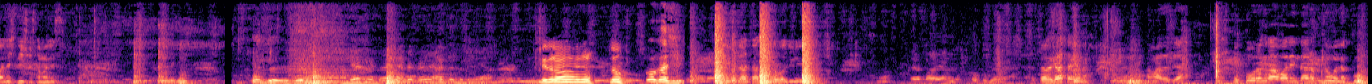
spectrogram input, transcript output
Salih niçin semelesi? Aleyküm. इधर हाँ इधर लो काशी ಹೀಗಾಗ್ತಾ ಇದೆ ಅಮ್ಮ ಅದಕ್ಕೆ ಎತ್ತೂರಂಗ್ರೆ ಅವಾಗಿಂದ ರವಿನವಲ್ಲ ಎತ್ತೂರ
